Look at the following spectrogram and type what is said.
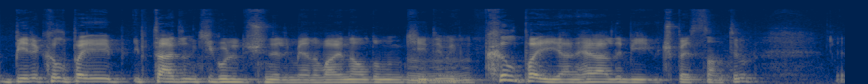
biri kıl payı iptal edilen iki golü düşünelim yani. Wijnaldum'unkiydi. Bir kıl payı yani herhalde bir 3-5 santim. E,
